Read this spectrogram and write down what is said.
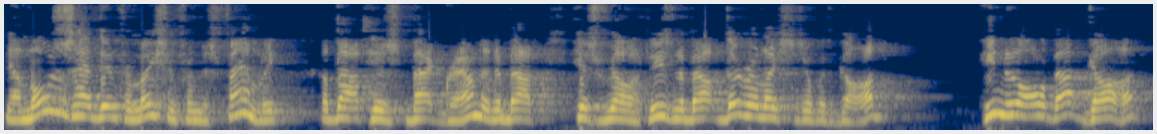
Now, Moses had the information from his family about his background and about his relatives and about their relationship with God. He knew all about God.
